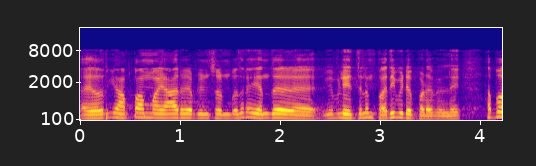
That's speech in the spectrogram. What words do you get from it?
அது வரைக்கும் அப்பா அம்மா யார் அப்படின்னு சொல்லும்போது எந்த விவிலியத்திலும் பதிவிடப்படவில்லை. அப்போ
